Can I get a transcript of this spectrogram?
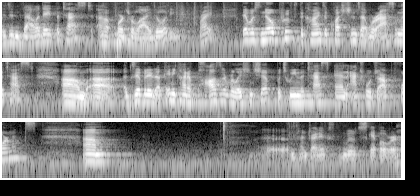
it didn't validate the test uh, for its reliability, right? There was no proof that the kinds of questions that were asked on the test um, uh, exhibited any kind of positive relationship between the test and actual job performance. Um, uh, I'm trying, trying to skip over.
